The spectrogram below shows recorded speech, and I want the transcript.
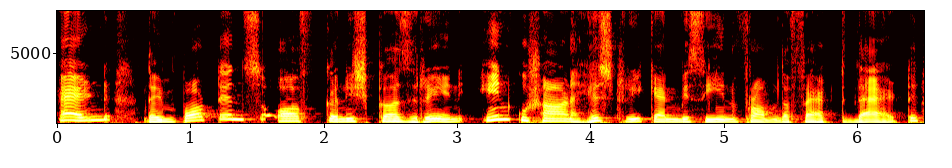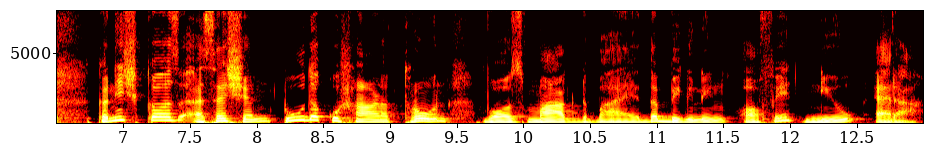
And the importance of Kanishka's reign in Kushan history can be seen from the fact that Kanishka's accession to the Kushan throne was marked by the beginning of a new era.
